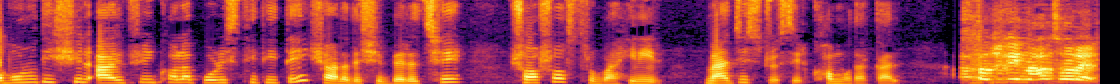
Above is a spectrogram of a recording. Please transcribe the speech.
অবনতিশীল আইন শৃঙ্খলা পরিস্থিতিতে সারা দেশে বেড়েছে সশস্ত্র বাহিনীর ম্যাজিস্ট্রেসির ক্ষমতাকাল। যদি না ছাড়েন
